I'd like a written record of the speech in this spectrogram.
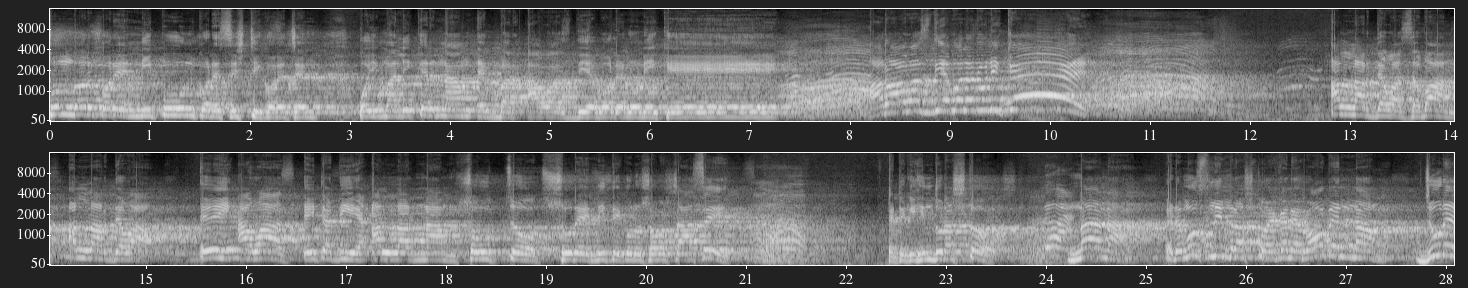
সুন্দর করে নিপুণ করে সৃষ্টি করেছেন, ওই মালিকের নাম একবার আওয়াজ দিয়ে বলেন উনি কে? আরও আওয়াজ দিয়ে বলেন উনি কে? আল্লাহর দেওয়া জবান, আল্লাহর দেওয়া এই আওয়াজ এটা দিয়ে আল্লাহর নাম সৌচ্চ সুরে নিতে কোনো সমস্যা আছে? এটা কি হিন্দু রাষ্ট্র? না না। এটা মুসলিম রাষ্ট্র, এখানে রবের নাম জুরে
